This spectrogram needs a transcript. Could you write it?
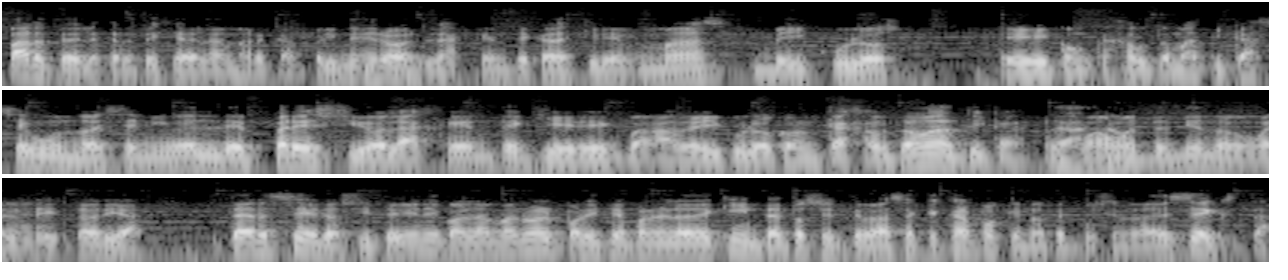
parte de la estrategia de la marca. Primero, la gente cada vez quiere más vehículos eh, con caja automática. Segundo, ese nivel de precio, la gente quiere más vehículos con caja automática. vamos entendiendo cómo es la historia. Tercero, si te viene con la manual, por ahí te ponen la de quinta, entonces te vas a quejar porque no te pusieron la de sexta.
